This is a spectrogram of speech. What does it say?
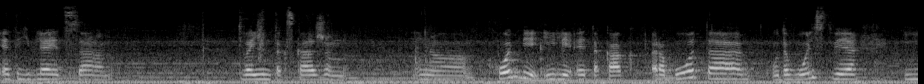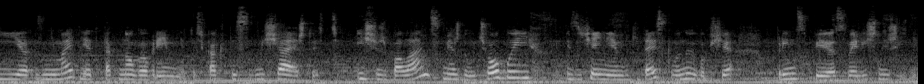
это является твоим, так скажем, э, хобби или это как работа, удовольствие, и занимает ли это так много времени? То есть как ты совмещаешь, то есть ищешь баланс между учебой, изучением китайского, ну и вообще, в принципе, своей личной жизнью?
